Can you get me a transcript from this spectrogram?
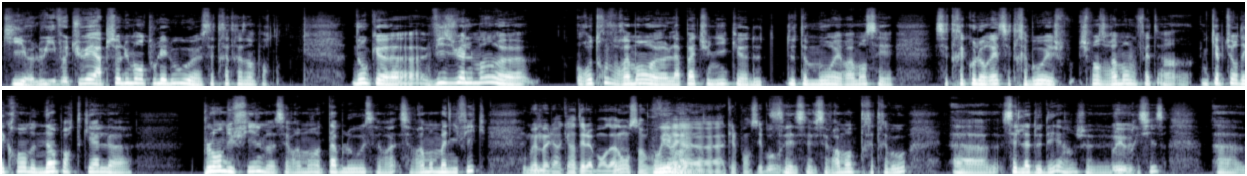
qui, euh, lui, veut tuer absolument tous les loups, c'est très très important. Donc, visuellement, on retrouve vraiment la patte unique de, Tom Moore, et vraiment, c'est très coloré, c'est très beau, et je, pense vraiment, vous faites un- une capture d'écran de n'importe quel plan du film, c'est vraiment un tableau, c'est vrai, c'est vraiment magnifique. Ou même aller regarder la bande-annonce, hein, vous Oui, verrez euh, à quel point c'est beau. C'est- vraiment très très beau. Euh, c'est de la 2D, hein, je, je Oui, oui. précise. Euh,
